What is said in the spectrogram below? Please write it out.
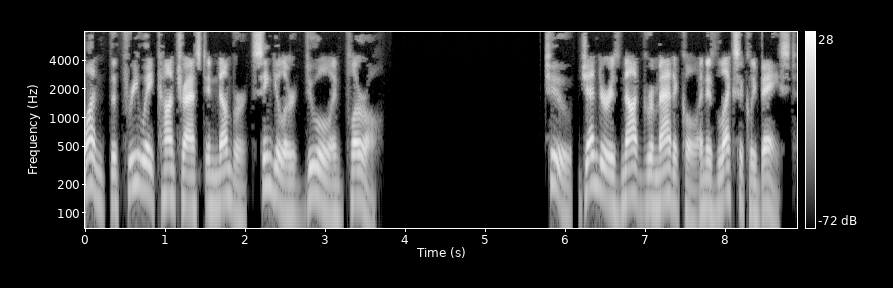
1. The three-way contrast in number, singular, dual and plural. 2. Gender is not grammatical and is lexically based.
